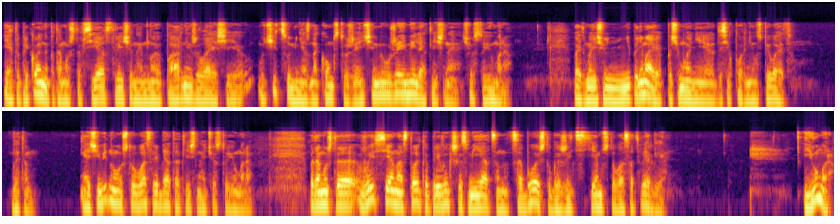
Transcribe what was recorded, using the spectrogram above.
И это прикольно, потому что все встреченные мною парни, желающие учиться у меня знакомству с женщинами, уже имели отличное чувство юмора. Поэтому я еще не понимаю, почему они до сих пор не успевают в этом. И очевидно, что у вас, ребята, отличное чувство юмора. Потому что вы все настолько привыкши смеяться над собой, чтобы жить с тем, что вас отвергли. Юмор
